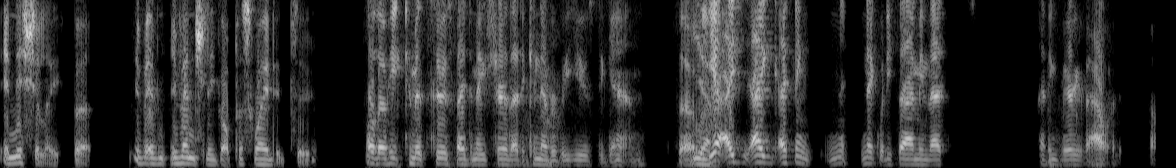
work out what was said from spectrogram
initially, but eventually got persuaded to. Although he commits suicide to make sure that it can never be used again. So Yeah. yeah, I, I I think Nick, Nick what he said. I mean that's I think very valid. So,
